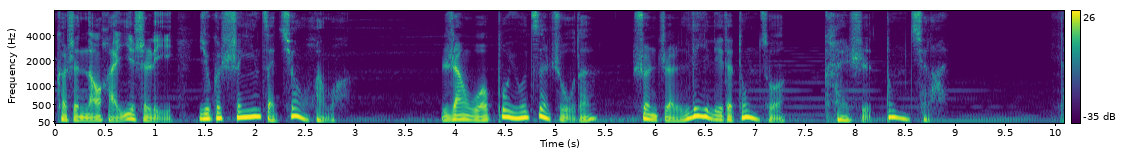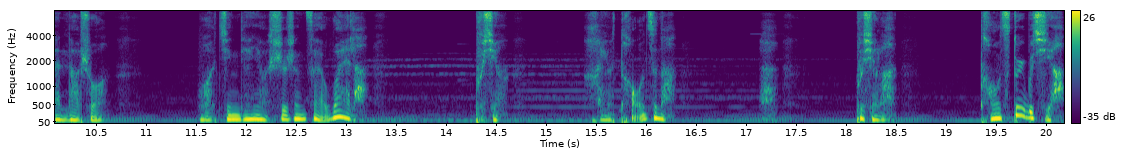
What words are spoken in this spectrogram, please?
可是脑海意识里有个声音在叫唤我，让我不由自主的顺着丽丽的动作开始动起来。难道说，我今天要失身在外了？不行，还有桃子呢！不行了，桃子，对不起啊，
